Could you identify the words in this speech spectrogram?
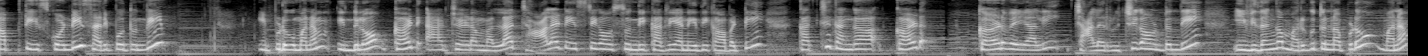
కప్ తీసుకోండి సరిపోతుంది. ఇప్పుడు మనం ఇందులో కర్డ్ యాడ్ చేయడం వల్ల చాలా టేస్టీగా వస్తుంది కర్రీ అనేది కాబట్టి ఖచ్చితంగా కర్డ్ కర్డ్ వేయాలి. చాలా రుచిగా ఉంటుంది. ఈ విధంగా మరుగుతున్నప్పుడు మనం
